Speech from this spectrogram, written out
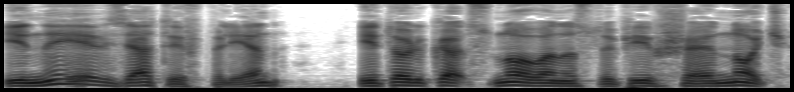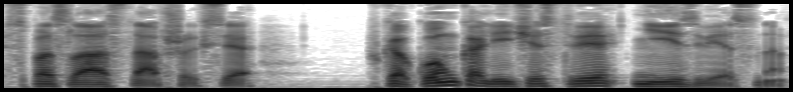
иные взяты в плен, и только снова наступившая ночь спасла оставшихся, в каком количестве неизвестно.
